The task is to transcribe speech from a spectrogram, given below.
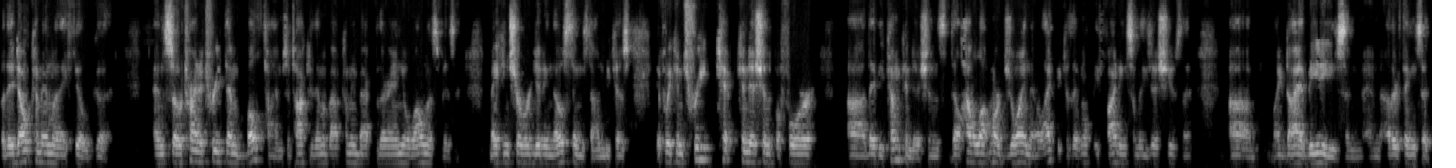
but they don't come in when they feel good. And so trying to treat them both times and talk to them about coming back for their annual wellness visit, making sure we're getting those things done because if we can treat conditions before uh, they become conditions, they'll have a lot more joy in their life because they won't be fighting some of these issues that, uh, like diabetes and, and other things that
